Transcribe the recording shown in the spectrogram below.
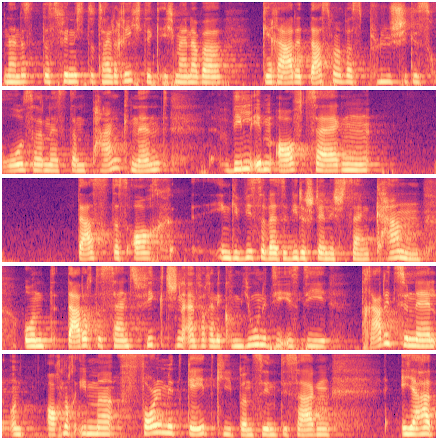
Nein, das, das finde ich total richtig. Ich meine aber, gerade dass man was Plüschiges, Rosanes dann Punk nennt, will eben aufzeigen, dass das auch in gewisser Weise widerständig sein kann. Und dadurch, dass Science Fiction einfach eine Community ist, die traditionell und auch noch immer voll mit Gatekeepern sind, die sagen, ja,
